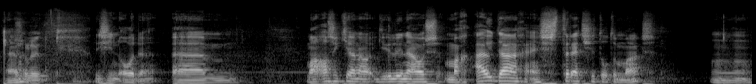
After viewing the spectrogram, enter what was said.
Hè? Absoluut. Die is in orde. Ehm, maar als ik jou nou, jullie nou eens mag uitdagen en stretchen tot de max. Mm.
